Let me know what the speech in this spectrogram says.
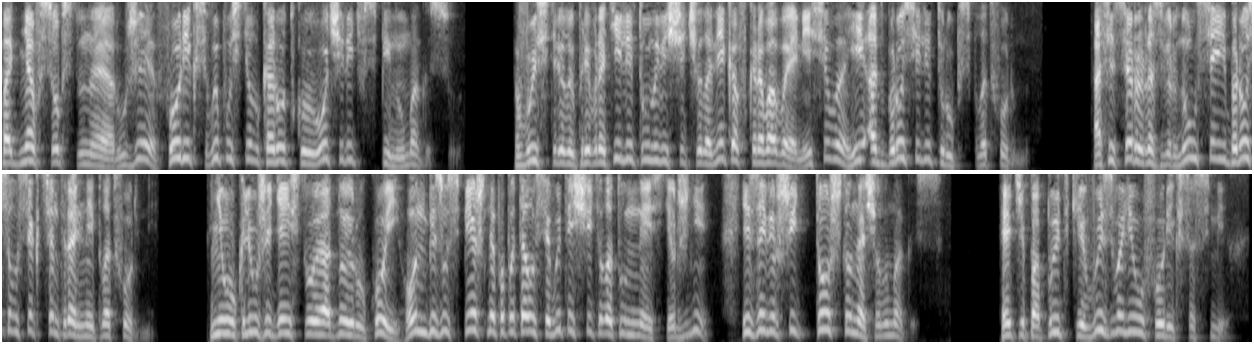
Подняв собственное оружие, Форикс выпустил короткую очередь в спину Магасу. Выстрелы превратили туловище человека в кровавое месиво и отбросили труп с платформы. Офицер развернулся и бросился к центральной платформе. Неуклюже действуя одной рукой, он безуспешно попытался вытащить латунные стержни и завершить то, что начал Магас. Эти попытки вызвали у Форикса смех.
